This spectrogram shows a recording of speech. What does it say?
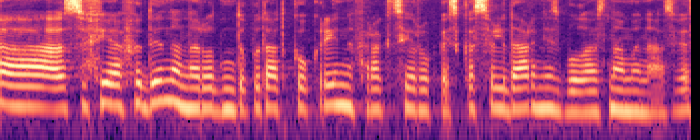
Е, Софія Федина, народна депутатка України, фракція Європейська Солідарність, була з нами на зв'язку.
